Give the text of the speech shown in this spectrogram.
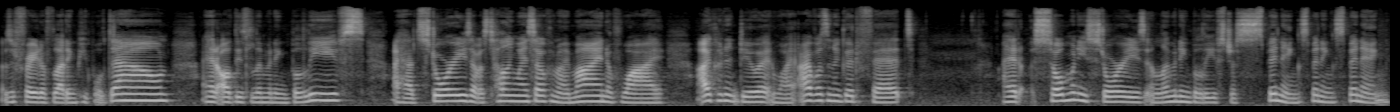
I was afraid of letting people down. I had all these limiting beliefs. I had stories I was telling myself in my mind of why I couldn't do it and why I wasn't a good fit. I had so many stories and limiting beliefs just spinning, spinning, spinning.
